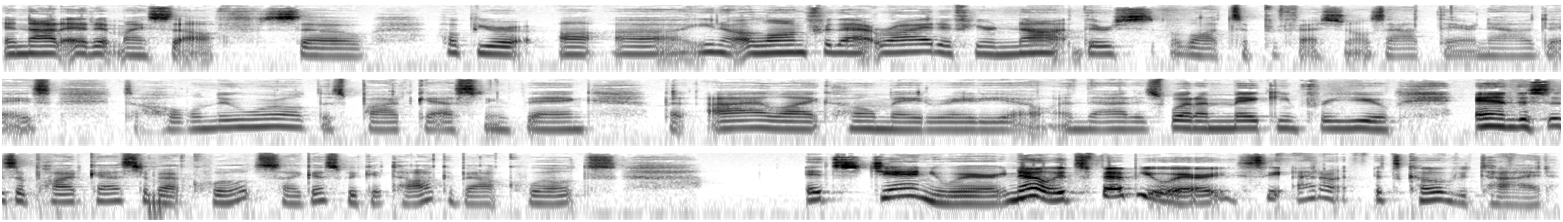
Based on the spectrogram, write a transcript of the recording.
and not edit myself. So hope you're uh, uh, you know along for that ride. If you're not, there's lots of professionals out there nowadays. It's a whole new world this podcasting thing. But I like homemade radio, and that is what I'm making for you. And this is a podcast about quilts. So I guess we could talk about quilts. It's January. No, it's February. See, I don't. It's COVID tide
